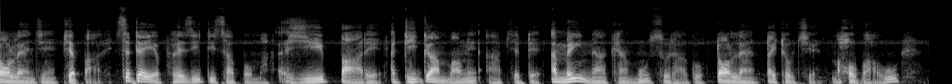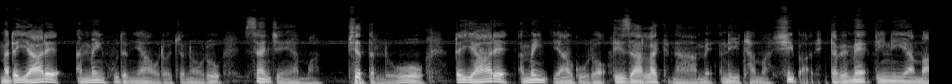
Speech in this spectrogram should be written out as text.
တော်လှန်ခြင်းဖြစ်ပါတယ်စစ်တပ်ရဲ့ဖွဲ့စည်းတည်ဆောက်ပုံမှာအရေးပါတဲ့အဓိကမောင်းနှင်အားဖြစ်တဲ့အမိန့်နာခံမှုဆိုတာကိုတော်လှန်တိုက်ထုတ်ခြင်းမဟုတ်ပါဘူးမတရားတဲ့အမိန့်ဟူသည်များကိုတော့ကျွန်တော်တို့စန့်ကျင်ရမှာ ဖြစ်တယ်လို့တရားတဲ့အမိန့်များကိုတော့ဒေဇာလက္ခဏာမဲ့အနေထားမှာရှိပါတယ်ဒါပေမဲ့ဒီနေရာမှာ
